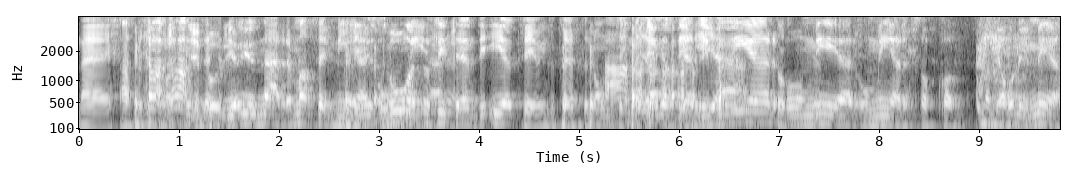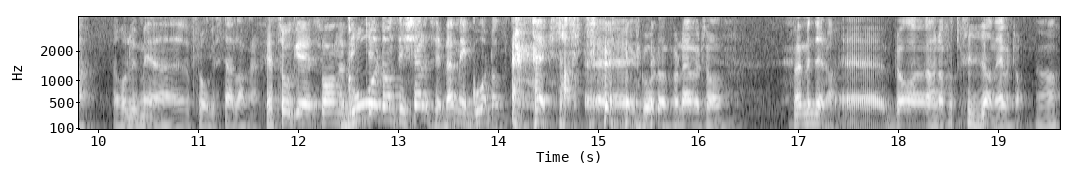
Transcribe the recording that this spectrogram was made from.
Nej. Alltså, det, börjar ju närma sig mer det är ju och svårt att sitta en till er tre och inte ta efter någonting. Men det är ganska Det är mer och mer och mer Stockholm. Så att jag håller ju med. Jag håller med frågeställaren. Jag såg eh, Svanen... Gordon till Chelsea, vem är Gordon? Exakt. Eh, Gordon från Everton. Vem är det då? Eh, bra, han har fått tian i Everton. Ja.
